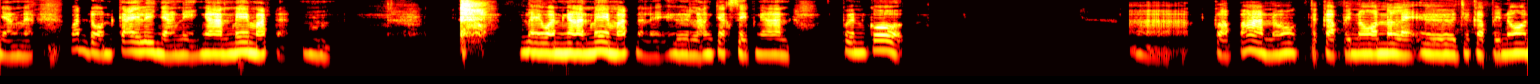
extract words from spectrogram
อย่างน่ะวัดดอนไกลเลยอย่างนี่งานแม่มัดอะ อืม ในวันงานแม่มัดนั่นแหละเออหลังจากเสร็จงาน เพิ่นก็อ่ากลับบ้านเนาะจะกลับไปนอนนั่นแหละเออ จะกลับไปนอน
